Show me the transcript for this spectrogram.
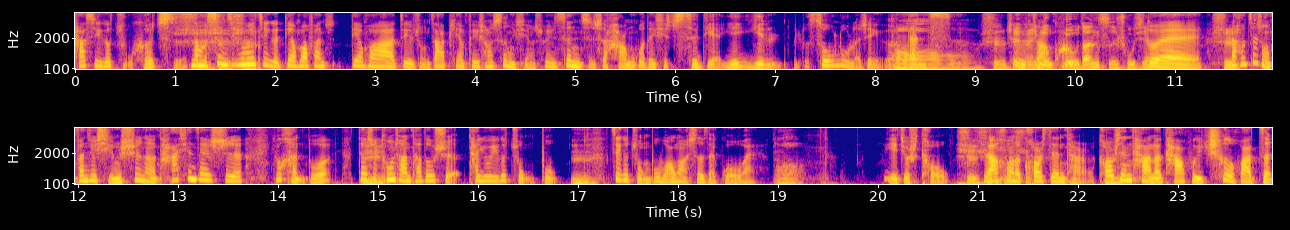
它是一个组合词，那么甚至因为这个电话犯罪、电话这种诈骗非常盛行，所以甚至是韩国的一些词典也引收录了这个单词。哦、是这个个状况。固有单词出现，，对，是。然后这种犯罪形式呢，它现在是有很多，但是嗯。通常它都是它有一个总部，嗯，这个总部往往设在国外，哦，也就是头。是是，然后呢是。是，call center，call center 呢，它会策划整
